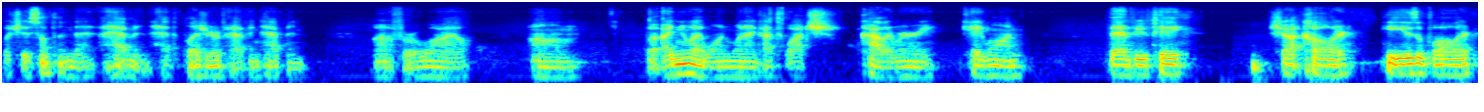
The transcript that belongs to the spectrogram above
which is something that I haven't had the pleasure of having happen uh, for a while. Um, but I knew I won when I got to watch Kyler Murray, K1, the MVP, shot caller. He is a baller.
